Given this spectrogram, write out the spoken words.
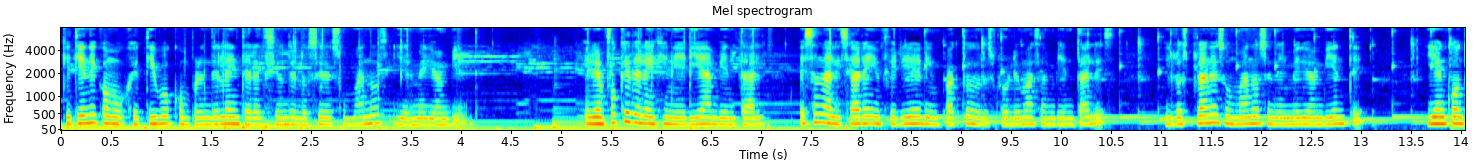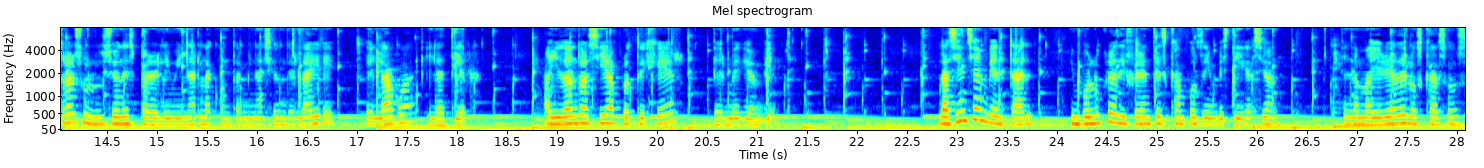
que tiene como objetivo comprender la interacción de los seres humanos y el medio ambiente. El enfoque de la ingeniería ambiental es analizar e inferir el impacto de los problemas ambientales y los planes humanos en el medio ambiente y encontrar soluciones para eliminar la contaminación del aire, el agua y la tierra, ayudando así a proteger el medio ambiente. La ciencia ambiental involucra diferentes campos de investigación. En la mayoría de los casos,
